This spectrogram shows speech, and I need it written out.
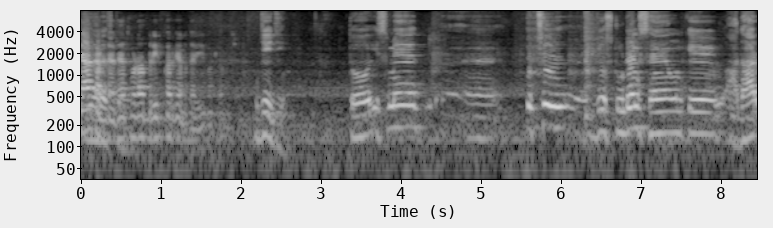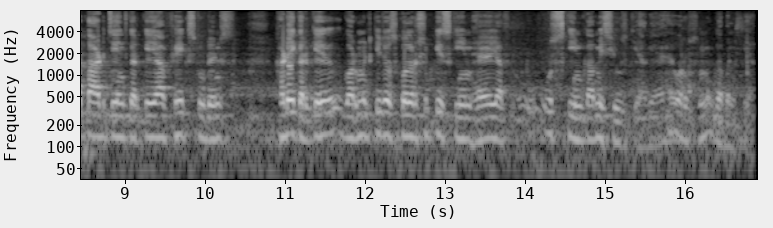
क्या करते थे? थोड़ा ब्रीफ करके बताइए मतलब। जी जी। तो इसमें कुछ जो स्टूडेंट्स हैं उनके आधार कार्ड चेंज करके या फेक स्टूडेंट्स खड़े करके गवर्नमेंट की जो स्कॉलरशिप की स्कीम है या उस स्कीम का मिसयूज़ किया गया है और उसमें गबन किया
